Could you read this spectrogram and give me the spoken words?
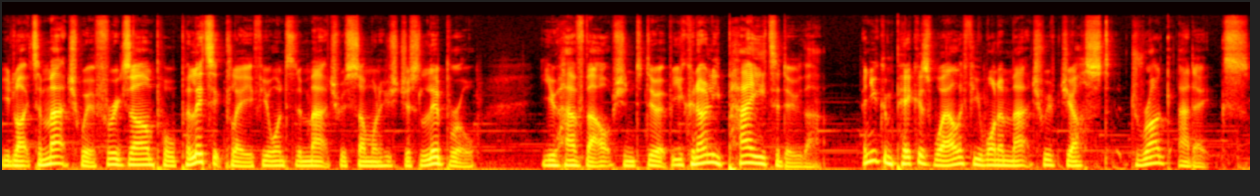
you'd like to match with. For example, politically, if you wanted to match with someone who's just liberal, you have that option to do it, but you can only pay to do that. And you can pick as well if you want to match with just drug addicts.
